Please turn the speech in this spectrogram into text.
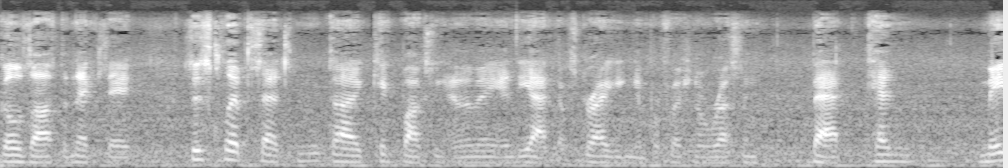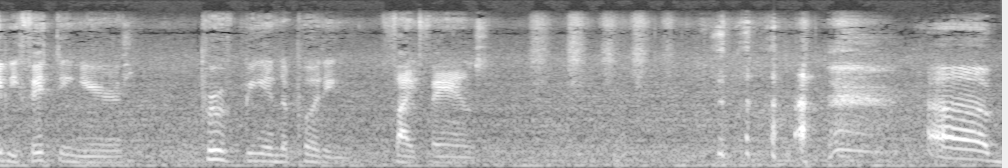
goes off the next day. This clip sets Muay Thai, kickboxing, MMA, and the act of striking in professional wrestling back 10, maybe 15 years. Proof being the pudding. Fight fans. um,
